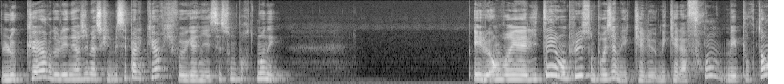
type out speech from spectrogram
le cœur de l'énergie masculine. Mais c'est pas le cœur qu'il faut gagner, c'est son porte-monnaie. Et en réalité, en plus, on pourrait dire, mais quel, mais affront Mais pourtant,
